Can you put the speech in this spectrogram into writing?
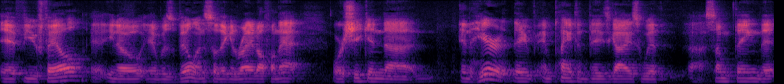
if you fail, uh, you know, it was villains, so they can write it off on that. Or she can, uh, and here they've implanted these guys with uh, something that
